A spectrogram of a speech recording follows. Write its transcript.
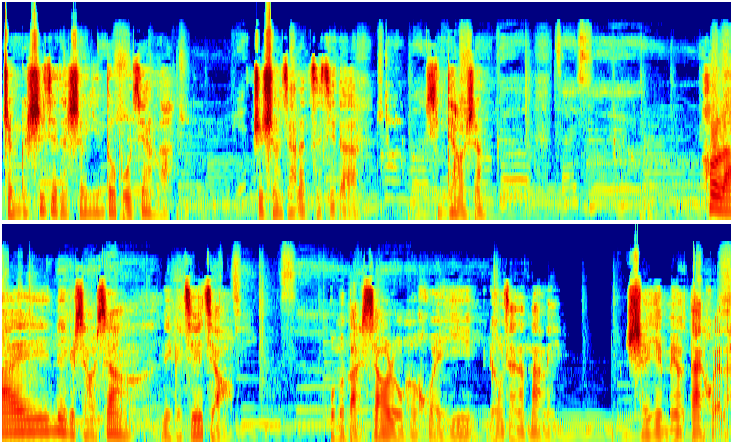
整个世界的声音都不见了，只剩下了自己的心跳声。后来，那个小巷，那个街角，我们把笑容和回忆留在了那里，谁也没有带回来。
